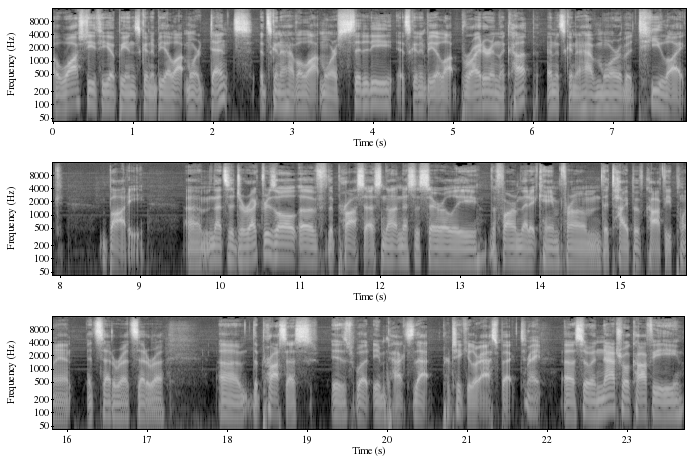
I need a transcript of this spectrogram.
a washed Ethiopian is going to be a lot more dense. It's going to have a lot more acidity. It's going to be a lot brighter in the cup, and it's going to have more of a tea like body. Um, that's a direct result of the process, not necessarily the farm that it came from, the type of coffee plant, et cetera, et cetera. Um, the process is what impacts that particular aspect. Right. Uh, so in natural coffee,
